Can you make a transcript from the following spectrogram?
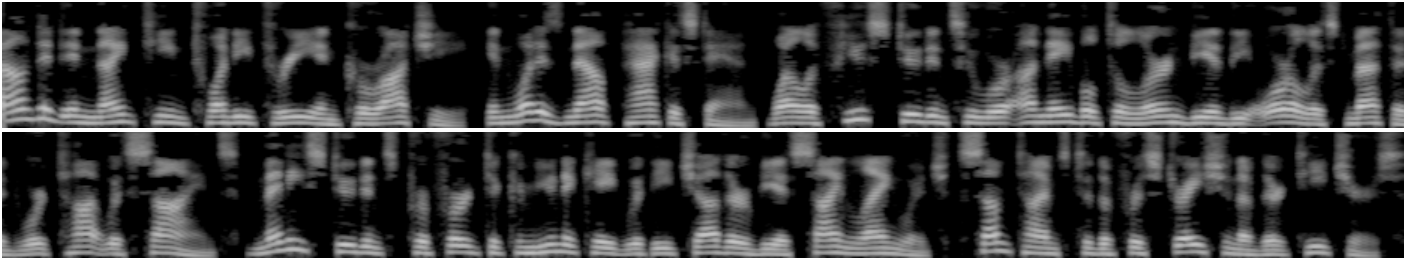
Founded in 1923 in Karachi, in what is now Pakistan, while a few students who were unable to learn via the oralist method were taught with signs, many students preferred to communicate with each other via sign language, sometimes to the frustration of their teachers.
